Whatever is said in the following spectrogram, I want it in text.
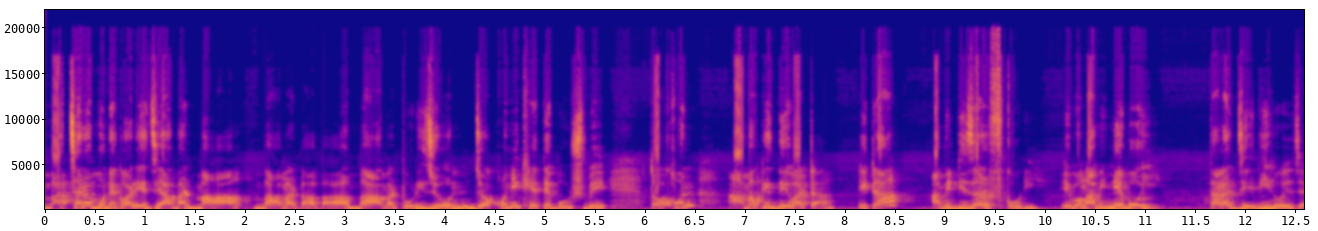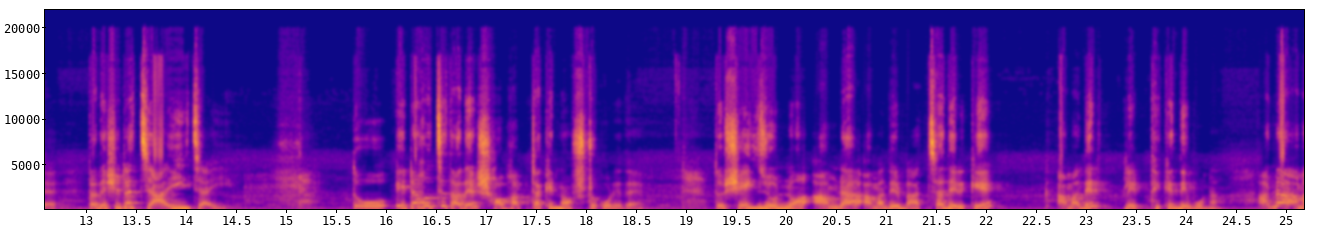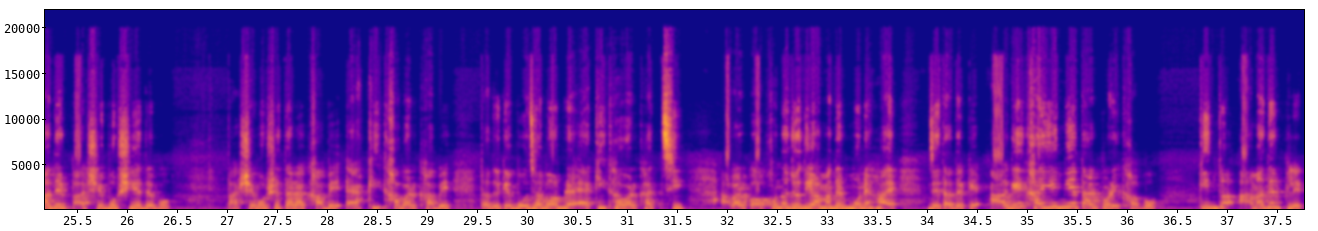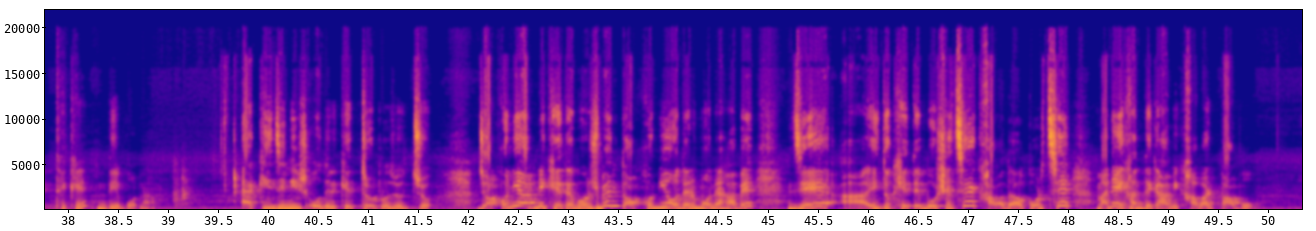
বাচ্চারা মনে করে যে আমার মা বা আমার বাবা বা আমার পরিজন যখনই খেতে বসবে, তখন আমাকে দেওয়াটা, এটা আমি ডিজার্ভ করি এবং আমি নেবই। তারা জেদি হয়ে যায়। তাদের সেটা চাই চাই। তো এটা হচ্ছে তাদের স্বভাবটাকে নষ্ট করে দেয়। তো সেই জন্য আমরা আমাদের বাচ্চাদেরকে আমাদের প্লেট থেকে দেব না। আমরা আমাদের পাশে বসিয়ে দেব। পাশে বসে তারা খাবে, একই খাবার খাবে। তাদেরকে বোঝাবো আমরা একই খাবার খাচ্ছি। আবার কখনো যদি আমাদের মনে হয় যে তাদেরকে আগে খাইয়ে নিয়ে তারপরে খাব, কিন্তু আমাদের প্লেট থেকে দেব না। একই জিনিস ওদের ক্ষেত্রেও প্রযোজ্য। যখনই আপনি খেতে বসবেন, তখনই ওদের মনে হবে যে এই তো খেতে বসেছে খাওয়া দাওয়া করছে মানে এখান থেকে আমি খাবার পাবো।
